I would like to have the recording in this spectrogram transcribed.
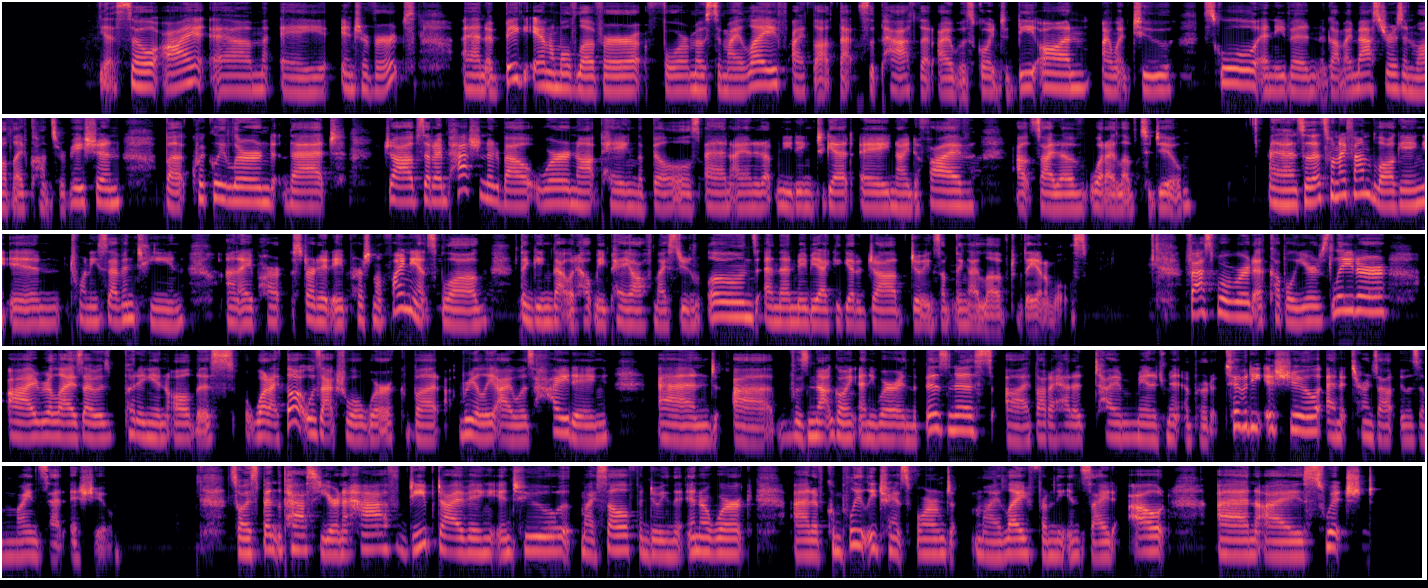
Yes, so I am a introvert and a big animal lover for most of my life. I thought that's the path that I was going to be on. I went to school and even got my master's in wildlife conservation, but quickly learned that jobs that I'm passionate about were not paying the bills. And I ended up needing to get a nine to five outside of what I love to do. And so that's when I found blogging in 2017. And I par- started a personal finance blog thinking that would help me pay off my student loans. And then maybe I could get a job doing something I loved with animals. Fast forward a couple years later, I realized I was putting in all this, what I thought was actual work, but really I was hiding and uh, was not going anywhere in the business. Uh, I thought I had a time management and productivity issue, and it turns out it was a mindset issue. So I spent the past year and a half deep diving into myself and doing the inner work and have completely transformed my life from the inside out. And I switched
